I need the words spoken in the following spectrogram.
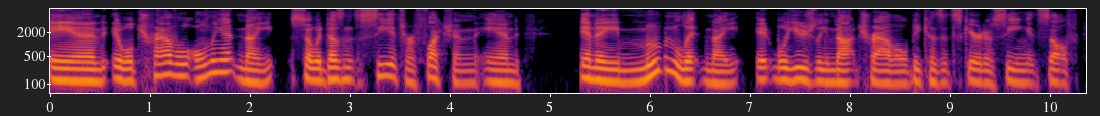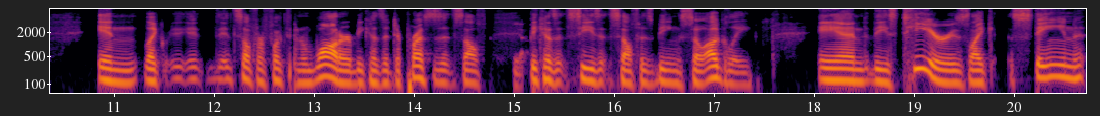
and it will travel only at night so it doesn't see its reflection. And in a moonlit night it will usually not travel because it's scared of seeing itself in like it, itself reflected in water because it depresses itself Yeah. because it sees itself as being so ugly. And these tears like stain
